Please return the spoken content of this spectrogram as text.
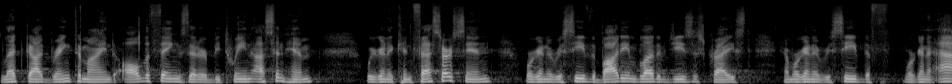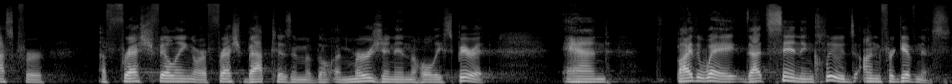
let God bring to mind all the things that are between us and Him. We're going to confess our sin. We're going to receive the body and blood of Jesus Christ, and we're going to receive the, we're going to ask for a fresh filling or a fresh baptism of the immersion in the Holy Spirit. And by the way, that sin includes unforgiveness.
